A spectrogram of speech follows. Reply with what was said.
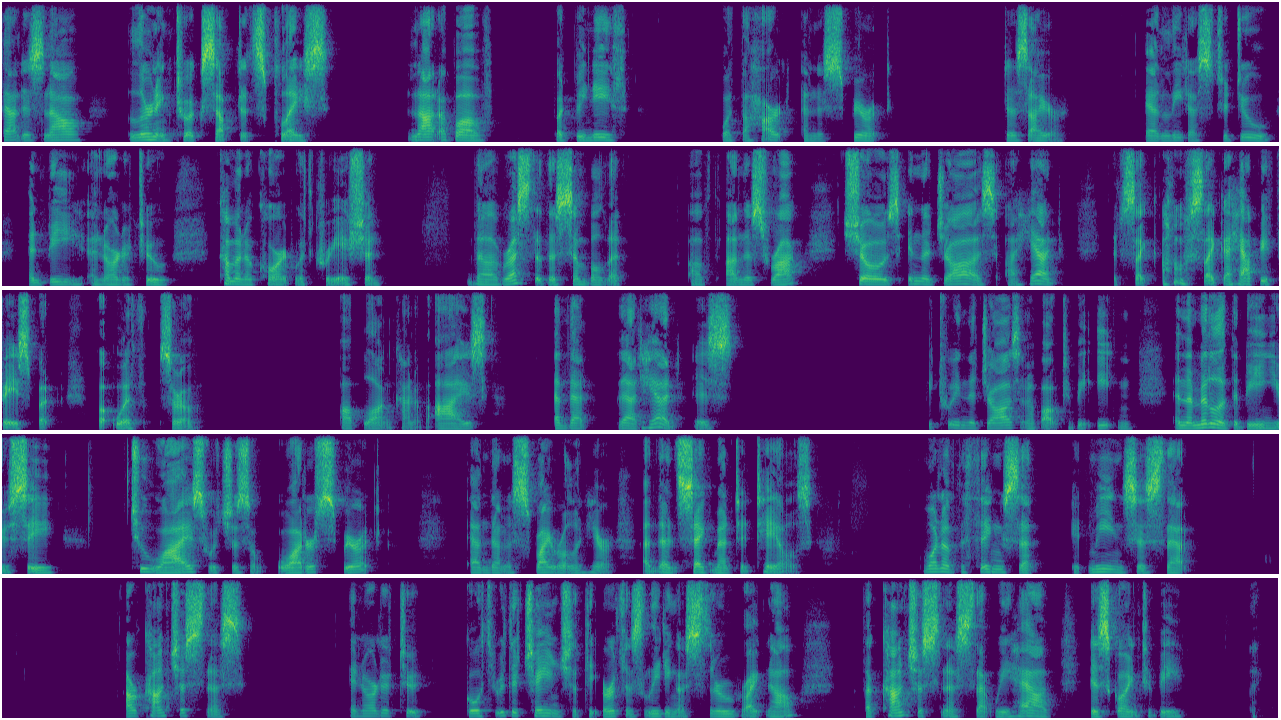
that is now learning to accept its place, not above, but beneath what the heart and the spirit desire and lead us to do and be in order to come in accord with creation. The rest of the symbol that of on this rock shows in the jaws a head. It's like almost like a happy face, but but with sort of oblong kind of eyes. And that that head is between the jaws and about to be eaten. In the middle of the being, you see two eyes, which is a water spirit, and then a spiral in here, and then segmented tails. One of the things that it means is that our consciousness, in order to go through the change that the earth is leading us through right now, the consciousness that we have is going to be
